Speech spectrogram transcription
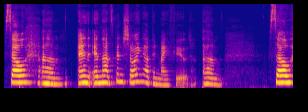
So, um, and and that's been showing up in my food. Um, so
